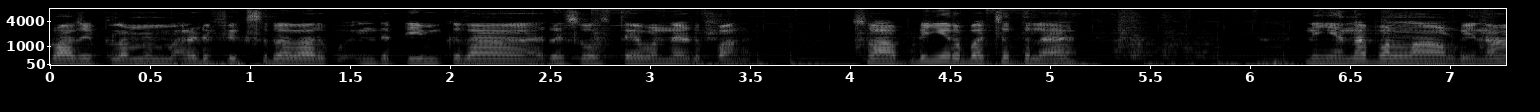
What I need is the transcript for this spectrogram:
ப்ராஜெக்ட் எல்லாமே மறுபடியும் ஃபிக்ஸ்டாக தான் இருக்கும். இந்த டீமுக்கு தான் ரிசோர்ஸ் தேவைன்னு எடுப்பாங்க. ஸோ அப்படிங்கிற பட்சத்தில் நீங்கள் என்ன பண்ணலாம் அப்படின்னா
